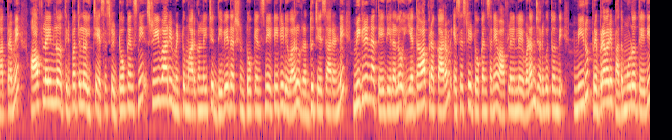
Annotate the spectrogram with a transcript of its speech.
మాత్రమే ఆఫ్లైన్లో తిరుపతిలో ఇచ్చే ఎస్ఎస్టీ టోకెన్స్ని శ్రీవారి మెట్టు మార్గంలో ఇచ్చే దివ్య దర్శన్ టోకెన్స్ని టీటీడీ వారు రద్దు చేశారండి. మిగిలిన తేదీలలో యథా ప్రకారం ఎస్ఎస్టీ టోకెన్స్ అనేవి ఆఫ్లైన్లో ఇవ్వడం జరుగుతుంది. మీరు ఫిబ్రవరి పదమూడో తేదీ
